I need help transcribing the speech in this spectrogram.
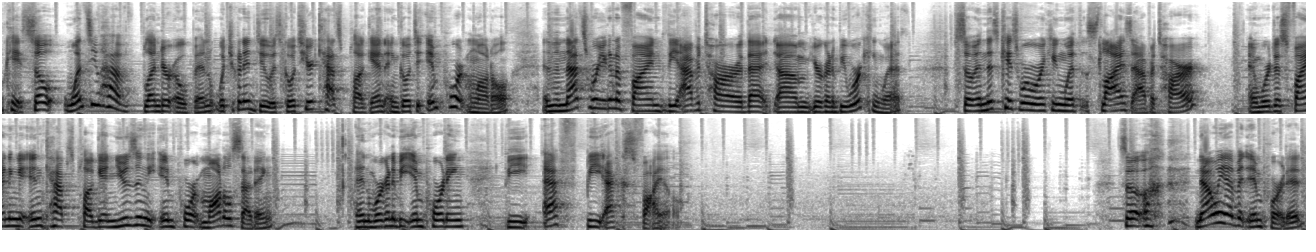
Okay, so once you have Blender open, what you're gonna do is go to your CATS plugin and go to import model, and then that's where you're gonna find the avatar that um, you're gonna be working with. So in this case, we're working with Sly's avatar, and we're just finding it in CATS plugin using the import model setting. And we're gonna be importing the FBX file. So now we have it imported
